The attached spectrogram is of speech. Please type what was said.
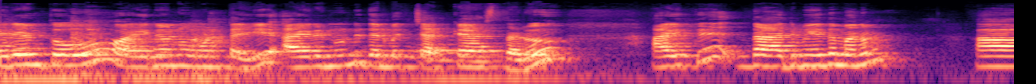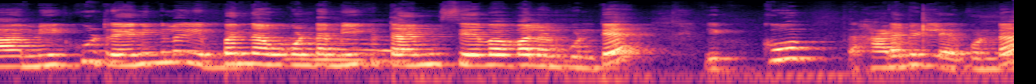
ఐరన్తో ఐరన్ ఉంటాయి. ఐరన్ నుండి దాని మీద చెక్క వేస్తారు అయితే దాని మీద మనం మీకు ట్రైనింగ్లో ఇబ్బంది అవ్వకుండా మీకు టైం సేవ్ అవ్వాలనుకుంటే ఎక్కువ హడబిడి లేకుండా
